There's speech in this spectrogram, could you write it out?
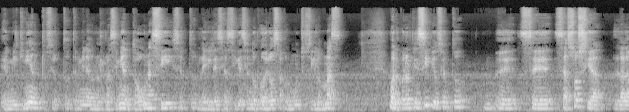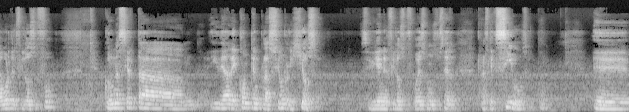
el 1500, ¿cierto? Termina con el Renacimiento. Aún así, ¿cierto? La Iglesia sigue siendo poderosa por muchos siglos más. Bueno, pero al principio, ¿cierto? Eh, se, se asocia la labor del filósofo con una cierta mm, idea de contemplación religiosa. Si bien el filósofo es un ser reflexivo, eh,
